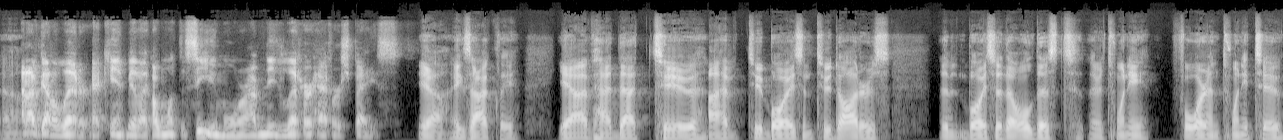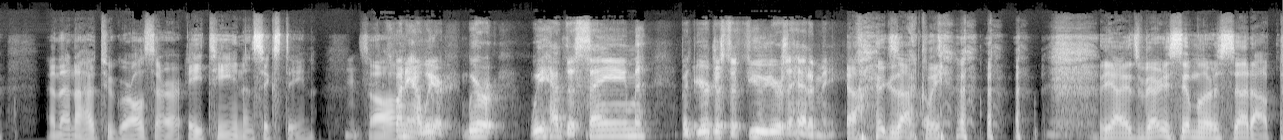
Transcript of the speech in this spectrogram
And I've got to let her. I can't be like, I want to see you more. I need to let her have her space. Yeah, exactly. Yeah, I've had that too. I have two boys and two daughters. The boys are the oldest, they're 24 and 22. And then I have two girls that are 18 and 16. Hmm. So it's funny how we are we're we have the same but you're just a few years ahead of me. Yeah, exactly. yeah, it's very similar setup.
